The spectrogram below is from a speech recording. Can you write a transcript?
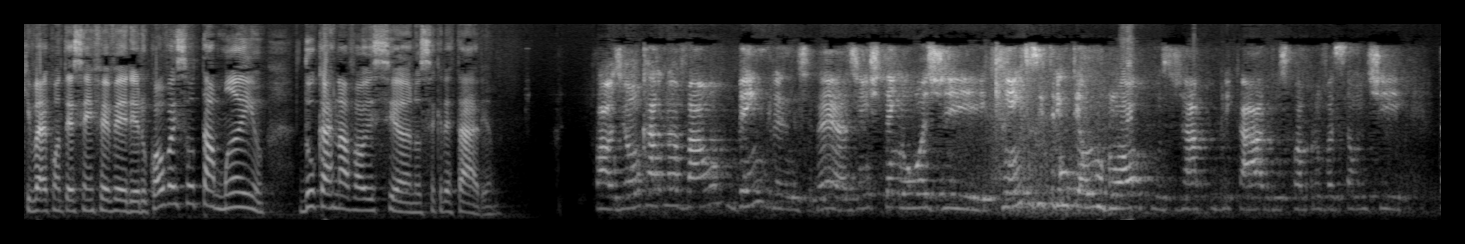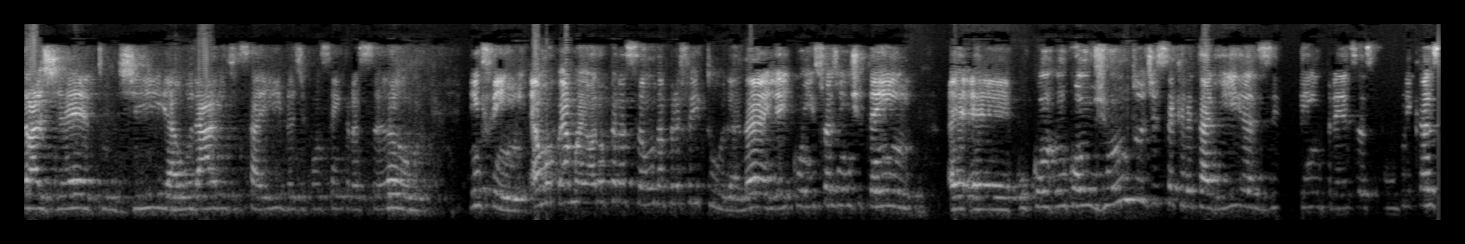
Que vai acontecer em fevereiro. Qual vai ser o tamanho do carnaval esse ano, secretária? Cláudia, é um carnaval bem grande, né? A gente tem hoje 531 blocos já publicados com aprovação de trajeto, dia, horário de saída, de concentração, enfim, é, uma, é a maior operação da prefeitura, né? E aí, com isso, a gente tem é, é, um conjunto de secretarias e empresas públicas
